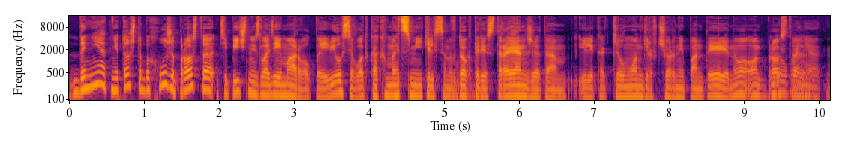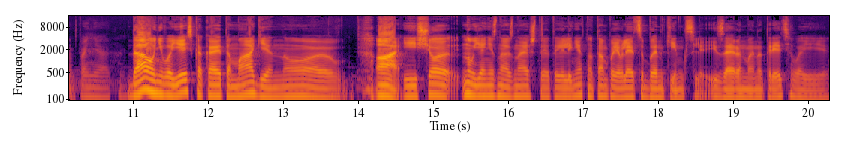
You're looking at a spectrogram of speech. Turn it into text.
Да нет, не то чтобы хуже, просто типичный злодей Марвел появился, вот как Мэтт Микельсон в Докторе Стрэндже там, или как Киллмонгер в Черной Пантере, ну он просто... Ну, понятно, понятно. Да, у него есть какая-то магия, но... А, и еще, ну, я не знаю, знаешь ты это или нет, но там появляется Бен Кингсли из Айронмена третьего, и...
